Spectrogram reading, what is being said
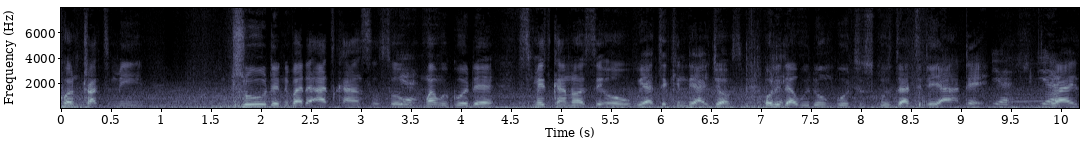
contract me through the Nevada Arts Council. So Yes. when we go there, Smith cannot say, oh, we are taking their jobs. Only that we don't go to schools that they are there. Yes. Right?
